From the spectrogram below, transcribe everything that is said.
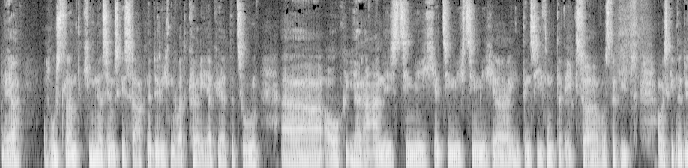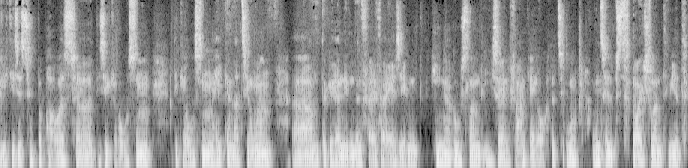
Naja, Russland, China, Sie haben es gesagt, natürlich Nordkorea gehört dazu. Äh, auch Iran ist ziemlich, ziemlich, ziemlich äh, intensiv unterwegs, äh, was da gibt. Aber es gibt natürlich diese Superpowers, äh, diese großen, die großen Hackernationen. Äh, und da gehören neben den Five Eyes eben China, Russland, Israel, Frankreich auch dazu. Und selbst Deutschland wird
